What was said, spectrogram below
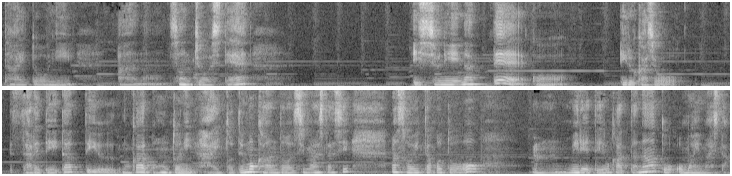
対等にあの尊重して一緒になってこうイルカショーをされていたっていうのが本当に、はい、とても感動しましたし、まあ、そういったことを、うん、見れてよかったなと思いました。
